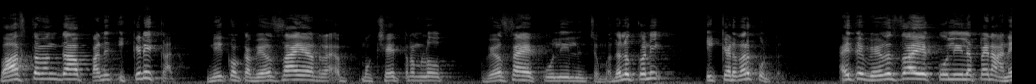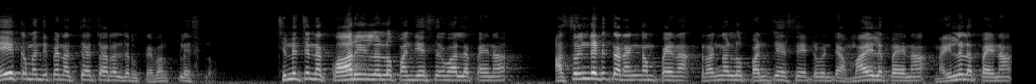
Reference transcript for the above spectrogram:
వాస్తవంగా పని ఇక్కడే కాదు. మీకు ఒక వ్యవసాయ క్షేత్రంలో వ్యవసాయ కూలీల నుంచి మొదలుకొని ఇక్కడి వరకు ఉంటుంది. అయితే వ్యవసాయ కూలీలపైన అనేక మంది పైన అత్యాచారాలు జరుగుతాయి వర్క్ ప్లేస్లో. చిన్న చిన్న క్వారీలలో పనిచేసే వాళ్ళపైన అసంఘటిత రంగం పైన రంగంలో పనిచేసేటువంటి అమ్మాయిలపైన మహిళలపైన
